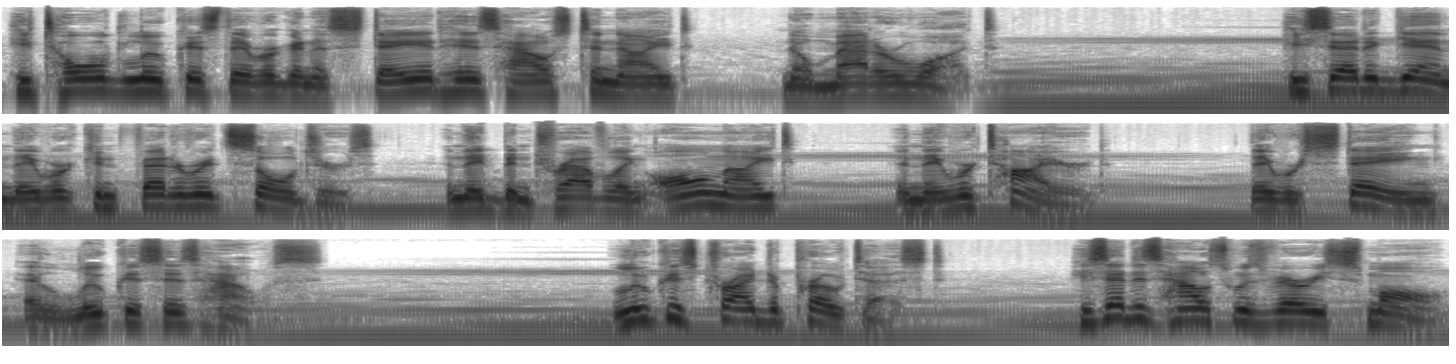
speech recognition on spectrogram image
He told Lucas they were going to stay at his house tonight, no matter what. He said again they were Confederate soldiers, and they'd been traveling all night, and they were tired. They were staying at Lucas's house. Lucas tried to protest, he said his house was very small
